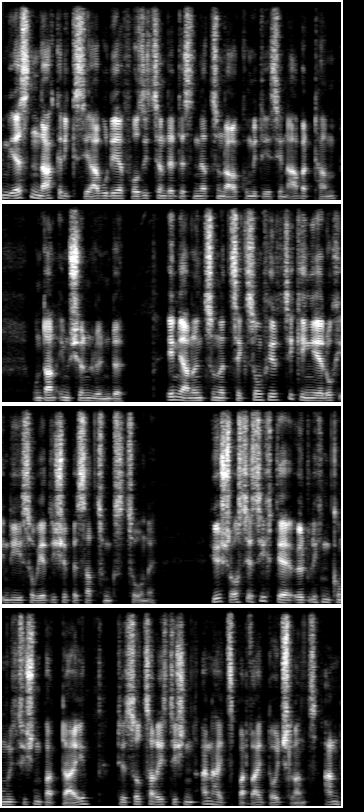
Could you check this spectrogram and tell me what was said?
Im ersten Nachkriegsjahr wurde er Vorsitzender des Nationalkomitees in Abertham und dann in Schönlünde. Im Jahr 1946 ging er jedoch in die sowjetische Besatzungszone. Hier schloss er sich der örtlichen kommunistischen Partei, der Sozialistischen Einheitspartei Deutschlands, an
